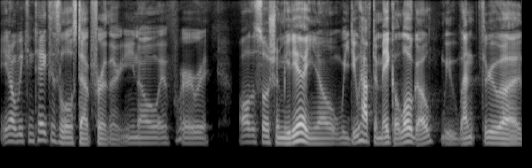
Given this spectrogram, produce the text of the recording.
you know, we can take this a little step further. You know, if we're all the social media, you know, we do have to make a logo. We went through a,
